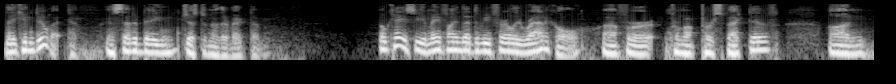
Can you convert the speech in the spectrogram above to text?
they can do it instead of being just another victim. Okay, so you may find that to be fairly radical uh, for from a perspective on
